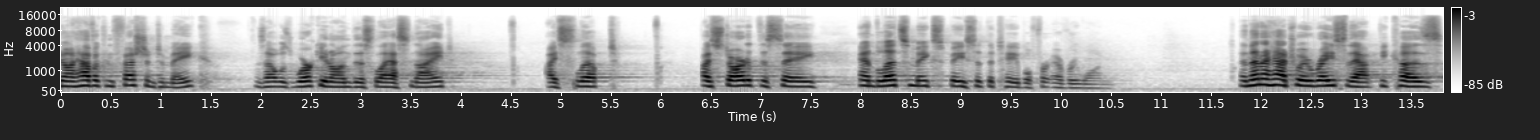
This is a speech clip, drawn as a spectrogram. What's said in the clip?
Now, I have a confession to make. As I was working on this last night, I slipped. I started to say, and let's make space at the table for everyone. And then I had to erase that because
